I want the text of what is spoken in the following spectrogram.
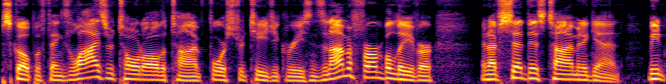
scope of things, lies are told all the time for strategic reasons. And I'm a firm believer, and I've said this time and again I mean,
